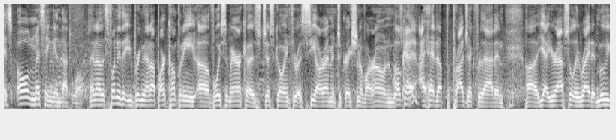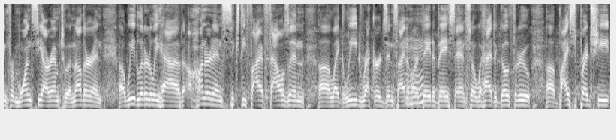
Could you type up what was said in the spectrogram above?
It's all missing in that world. I know it's funny that you bring that up. Our company, uh, Voice America, is just going through a CRM integration of our own. Which Okay. I, I head up the project for that, and uh, yeah, you're absolutely right. And moving from one CRM to another, and uh, we literally had 165,000 uh, like lead records inside of our database, and so we had to go through uh, by spreadsheet,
